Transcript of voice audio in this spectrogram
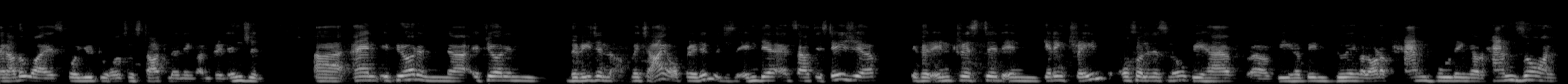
and otherwise for you to also start learning unreal engine uh, and if you're in uh, if you're in the region which I operate in, which is India and Southeast Asia, if you're interested in getting trained, also let us know. We have we have been doing a lot of hand holding or hands-on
